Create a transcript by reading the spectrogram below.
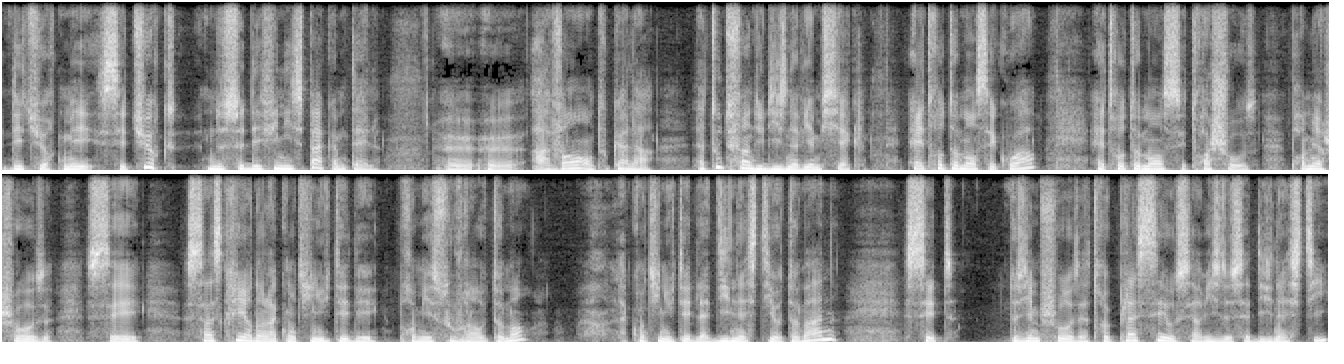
des Turcs, mais ces Turcs ne se définissent pas comme tels. avant, en tout cas, la, la toute fin du 19e siècle. Être ottoman, c'est quoi? Être ottoman, c'est trois choses. Première chose, c'est s'inscrire dans la continuité des premiers souverains ottomans, la continuité de la dynastie ottomane. C'est, deuxième chose, être placé au service de cette dynastie.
